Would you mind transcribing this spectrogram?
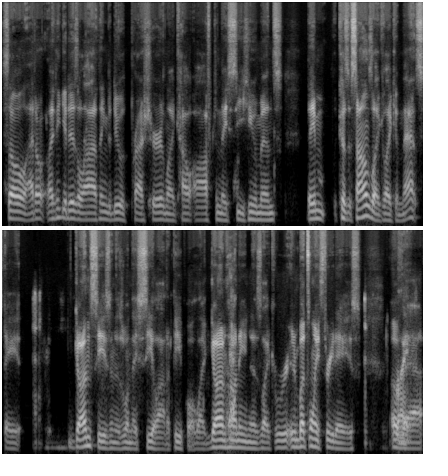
so I don't. I think it is a lot of thing to do with pressure and like how often they see humans. They because it sounds like like in that state, gun season is when they see a lot of people. Like gun hunting is like, but it's only three days of right. that.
